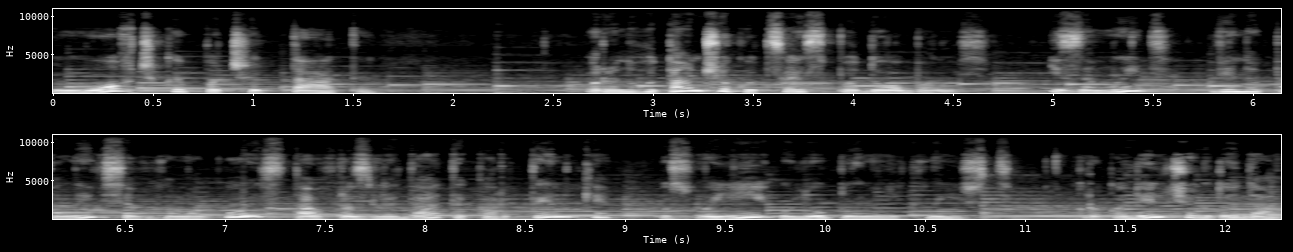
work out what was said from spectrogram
і мовчки почитати. Орангутанчику це сподобалось, і за мить він опинився в гамаку і став розглядати картинки у своїй улюбленій книжці. Крокодильчик додав:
